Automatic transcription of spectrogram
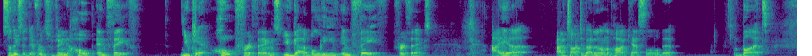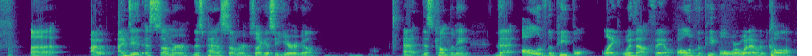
So there's a difference between hope and faith. You can't hope for things. You've got to believe in faith for things. I uh, I've talked about it on the podcast a little bit, but uh, I I did a summer this past summer, so I guess a year ago, at this company that all of the people, like without fail, all of the people were what I would call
